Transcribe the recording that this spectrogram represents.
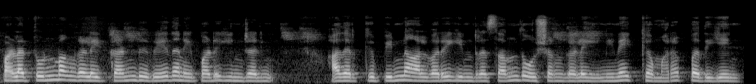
பல துன்பங்களை கண்டு வேதனைப்படுகின்ற அதற்கு பின்னால் வருகின்ற சந்தோஷங்களை நினைக்க மறப்பது ஏன்?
